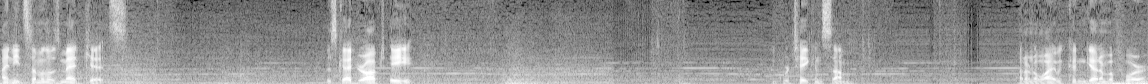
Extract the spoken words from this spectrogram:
I need some of those med kits. This guy dropped eight. I think we're taking some. I don't know why we couldn't get them before.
